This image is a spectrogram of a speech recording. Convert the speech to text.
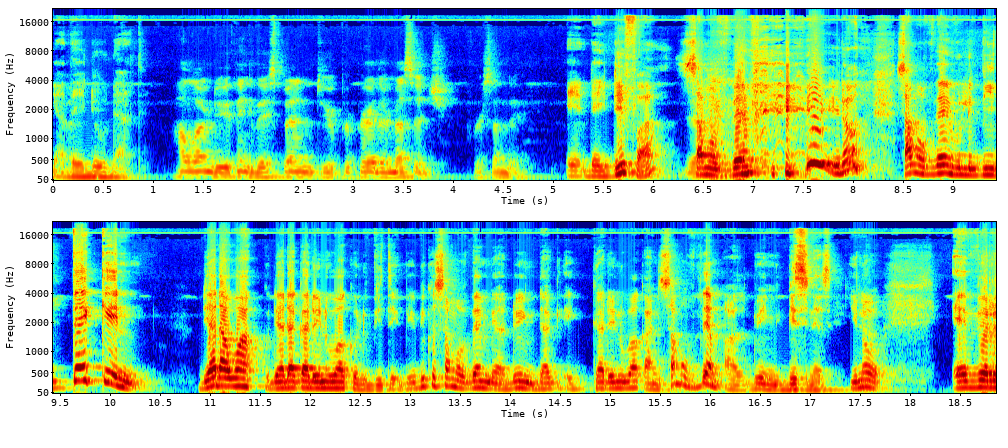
Yeah, they do that. how long do you think they spend to prepare their message for Sunday? Eh, they differ. Some of them, you know, some of them will be taken. The other work, the other garden work will be because some of them are doing that garden work and some of them are doing business. You know, every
